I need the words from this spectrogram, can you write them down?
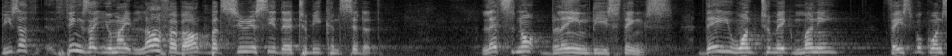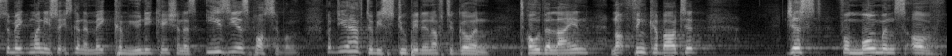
These are th things that you might laugh about, but seriously, they're to be considered. Let's not blame these things. They want to make money. Facebook wants to make money, so it's going to make communication as easy as possible. But do you have to be stupid enough to go and toe the line, not think about it, just for moments of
